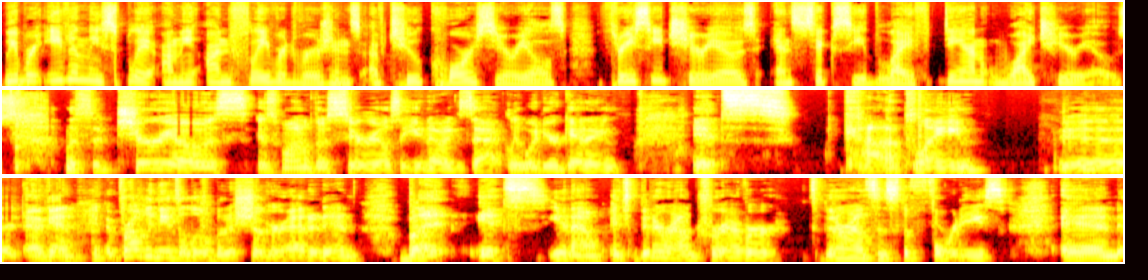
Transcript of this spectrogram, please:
We were evenly split on the unflavored versions of two core cereals, three seed Cheerios and six seed Life. Dan, why Cheerios? Listen, Cheerios is one of those cereals that you know exactly what you're getting. It's kind of plain. Uh, again, it probably needs a little bit of sugar added in, but it's, you know, it's been around forever. It's been around since the 40s. And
